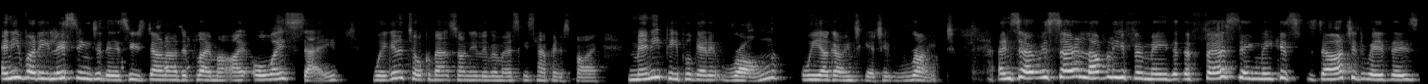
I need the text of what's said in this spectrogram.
anybody listening to this who's done our diploma, I always say, we're going to talk about Sonja Lyubomirsky's happiness pie. Many people get it wrong. We are going to get it right. And so it was so lovely for me that the first thing Meike started with is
